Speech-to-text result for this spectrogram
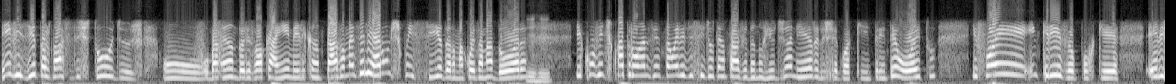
Em visita aos nossos estúdios, o, o baiano Dorival Caymmi, ele cantava, mas ele era um desconhecido, era uma coisa amadora. Uhum. E com 24 anos, então, ele decidiu tentar a vida no Rio de Janeiro. Ele chegou aqui em 38 e foi incrível, porque ele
